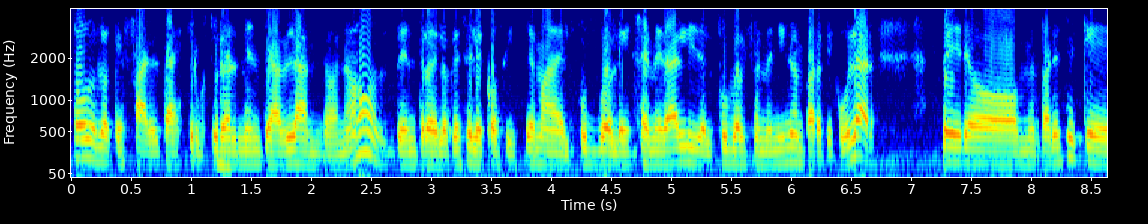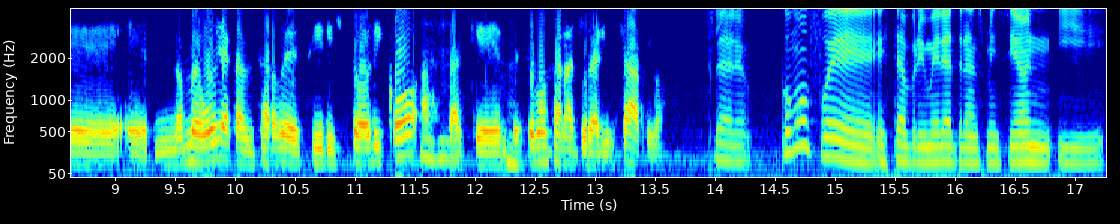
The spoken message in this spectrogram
todo lo que falta estructuralmente hablando, ¿no? Dentro de lo que es el ecosistema del fútbol en general y del fútbol femenino en particular. Pero me parece que eh, no me voy a cansar de decir histórico uh -huh. hasta que empecemos a naturalizarlo. Claro. ¿Cómo fue esta primera transmisión y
